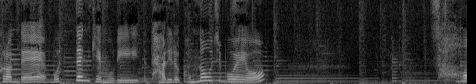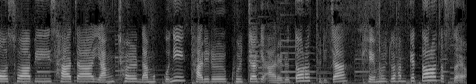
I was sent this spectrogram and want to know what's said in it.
그런데 못된 괴물이 다리를 건너오지 뭐해요? 서수아비 사자 양철 나무꾼이 다리를 골짜기 아래로 떨어뜨리자 괴물도 함께 떨어졌어요.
